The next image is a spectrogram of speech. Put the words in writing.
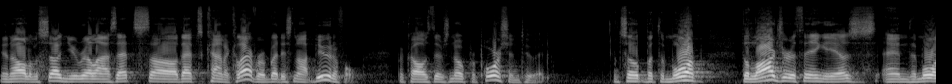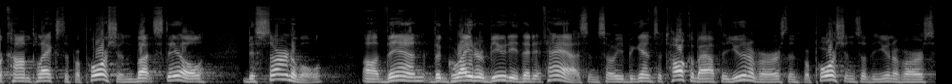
and all of a sudden you realize that's, uh, that's kind of clever, but it's not beautiful because there's no proportion to it. And so, but the more the larger a thing is and the more complex the proportion, but still discernible, uh, then the greater beauty that it has. And so he begins to talk about the universe and the proportions of the universe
